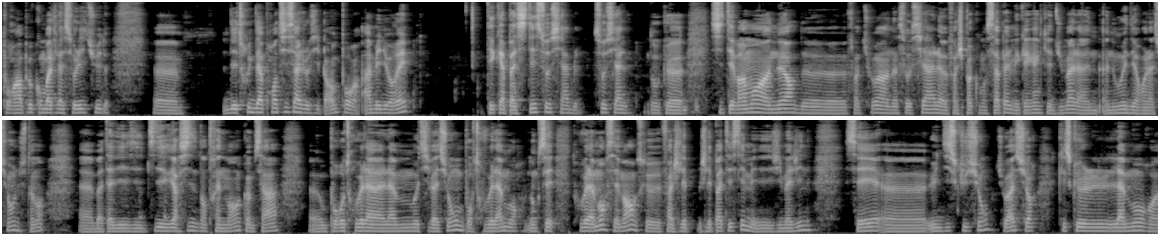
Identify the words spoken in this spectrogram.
pour un peu combattre la solitude, des trucs d'apprentissage aussi, par exemple, pour améliorer tes capacités sociables, sociales. Donc, euh, si t'es vraiment un nerd, enfin, tu vois, un asocial, enfin, je sais pas comment ça s'appelle, mais quelqu'un qui a du mal à, nouer des relations, justement, euh, bah, t'as des, petits exercices d'entraînement comme ça, euh, pour retrouver la, motivation, pour trouver l'amour. Donc, c'est, trouver l'amour, c'est marrant parce que, enfin, je l'ai, je l'ai pas testé, mais j'imagine, c'est une discussion, tu vois, sur qu'est-ce que l'amour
